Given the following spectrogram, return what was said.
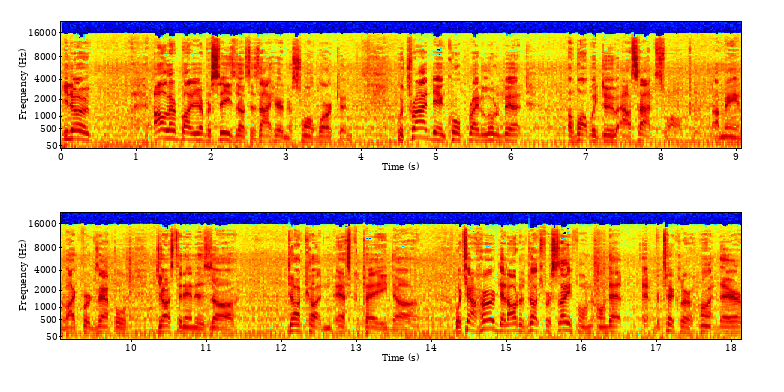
You know, all everybody ever sees us is out here in the swamp working. We're trying to incorporate a little bit of what we do outside the swamp. I mean, like for example, Justin and his uh, duck hunting escapade, uh, which I heard that all the ducks were safe on, on that particular hunt there,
